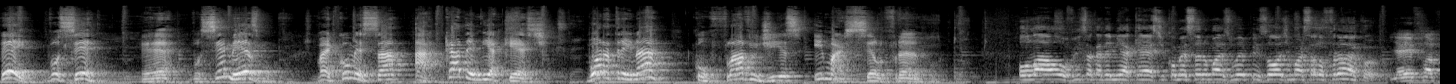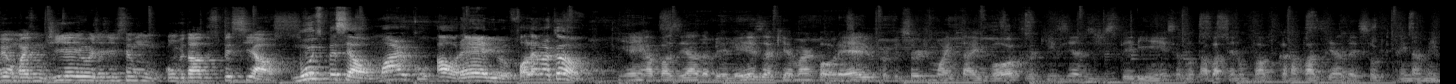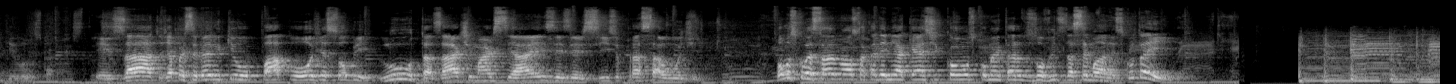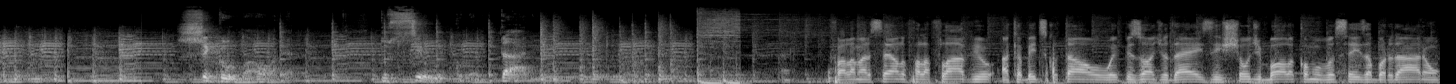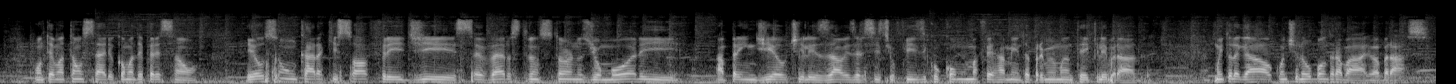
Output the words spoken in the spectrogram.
Ei, você! É, você mesmo! Vai começar a Academia Cast. Bora treinar? Com Flávio Dias e Marcelo Franco. Olá, ouvintes da Academia Cast, começando mais um episódio, Marcelo Franco. E aí, Flavião, mais um dia e hoje a gente tem um convidado especial. Muito especial, Marco Aurélio. Fala aí, Marcão. E aí rapaziada, beleza? Aqui é Marco Aurélio, professor de Muay Thai Box, há 15 anos de experiência. Vou estar batendo um papo com a rapaziada aí sobre treinamento e luta. Exato, já perceberam que o papo hoje é sobre lutas, artes marciais e exercício para a saúde. Vamos começar o nosso Academia Cast com os comentários dos ouvintes da semana. Escuta aí. Chegou a hora do seu comentário. Fala Marcelo, fala Flávio. Acabei de escutar o episódio 10 e show de bola como vocês abordaram um tema tão sério como a depressão. Eu sou um cara que sofre de severos transtornos de humor e aprendi a utilizar o exercício físico como uma ferramenta para me manter equilibrado. Muito legal, continua o bom trabalho, abraço.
